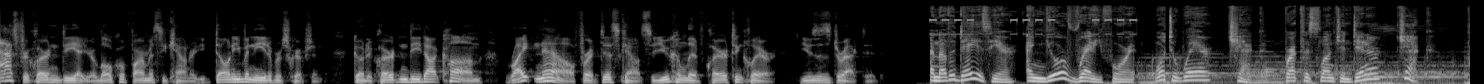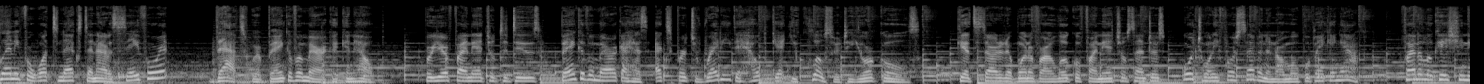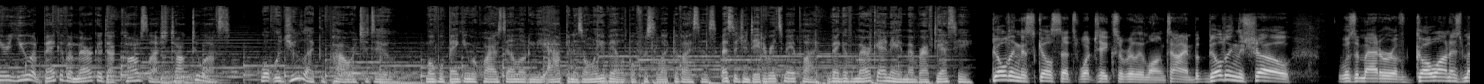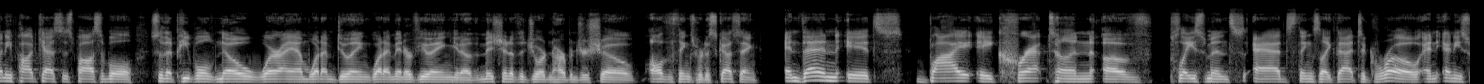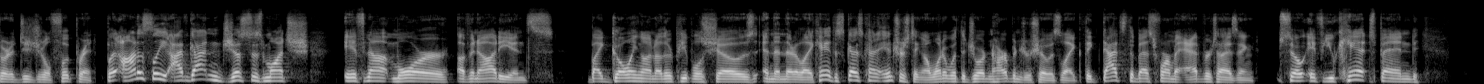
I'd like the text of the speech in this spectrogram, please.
Ask for Claritin D at your local pharmacy counter. You don't even need a prescription. Go to ClaritinD.com right now for a discount so you can live Claritin Clear. Use as directed. Another day is here, and you're ready for it. What to wear? Check. Breakfast, lunch, and dinner? Check. Planning for what's next and how to save for it? That's where Bank of America can help. For your financial to-dos, Bank of America has experts ready to help get you closer to your goals. Get started at one of our local financial centers or 24-7 in our mobile banking app. Find a location near you at bankofamerica.com slash talk to us. What would you like the power to do? Mobile banking requires downloading the app and is only available for select devices. Message and data rates may apply. Bank of America and a member FDIC. Building the skill set's what takes a really long time, but building the show was a matter of go on as many podcasts as possible so that people know where I am, what I'm doing, what I'm interviewing, you know, the mission of the Jordan Harbinger show, all the things we're discussing. And then it's buy a crap ton of placements, ads, things like that to grow and any sort of digital footprint. But honestly, I've gotten just as much, if not more, of an audience by going on other people's shows and then they're like, hey, this guy's kind of interesting. I wonder what the Jordan Harbinger show is like. Like that's the best form of advertising. So if you can't spend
